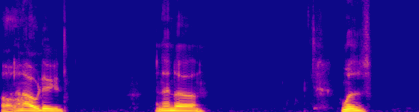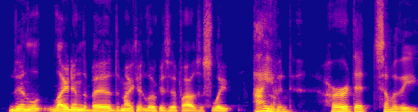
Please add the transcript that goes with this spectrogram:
Oh, and I OD'd. And then uh, was then laid in the bed to make it look as if I was asleep. I so- even heard that some of the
